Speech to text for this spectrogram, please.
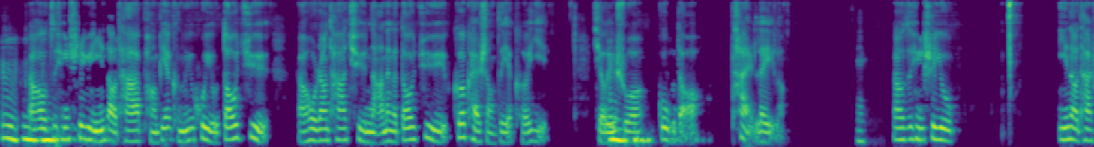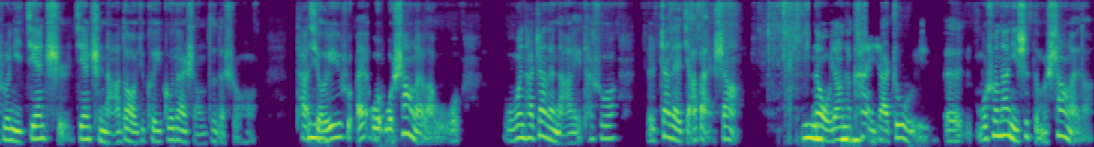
嗯然后咨询师又引导他旁边可能又会有刀具。然后让他去拿那个刀具割开绳子也可以。小鱼说够不到，太累了。然后咨询师又引导他说：“你坚持，坚持拿到就可以割断绳子的时候，他小 A 又说：‘哎，我我上来了。’我我问他站在哪里，他说：‘呃，站在甲板上。’那我让他看一下周围。呃，我说：‘那你是怎么上来的？’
